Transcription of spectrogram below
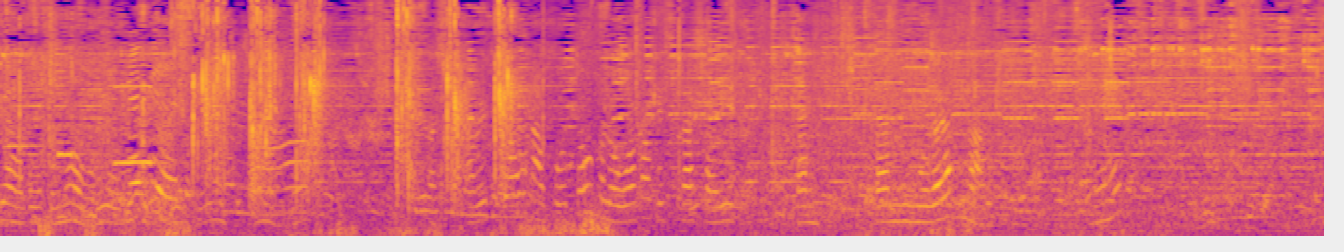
Ya, pero que no, A ver si te hago una foto con lo guapa que estás ahí. Tan, tan moderna. ¿Eh?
